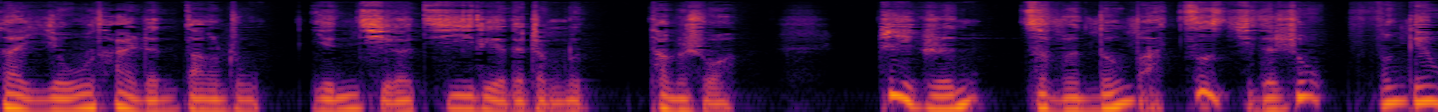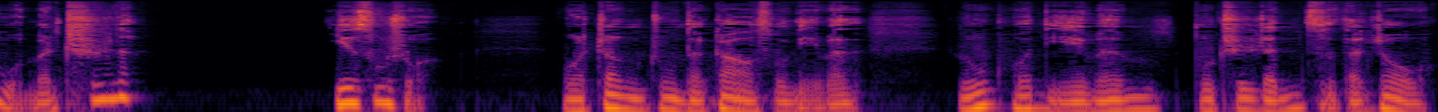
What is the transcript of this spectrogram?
在犹太人当中引起了激烈的争论。他们说：“这个人怎么能把自己的肉分给我们吃呢？”耶稣说：“我郑重地告诉你们，如果你们不吃人子的肉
